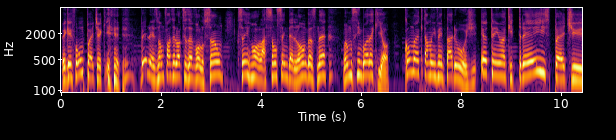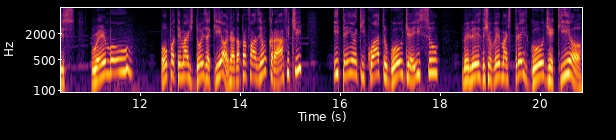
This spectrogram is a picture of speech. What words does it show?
Peguei foi um pet aqui. Beleza, vamos fazer logo essa evolução. Sem enrolação, sem delongas, né? Vamos embora aqui, ó. Como é que tá meu inventário hoje? Eu tenho aqui três pets Rainbow... Opa, tem mais dois aqui, ó. Já dá pra fazer um craft. E tenho aqui quatro gold, é isso? Beleza, deixa eu ver. Mais três gold aqui, ó.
